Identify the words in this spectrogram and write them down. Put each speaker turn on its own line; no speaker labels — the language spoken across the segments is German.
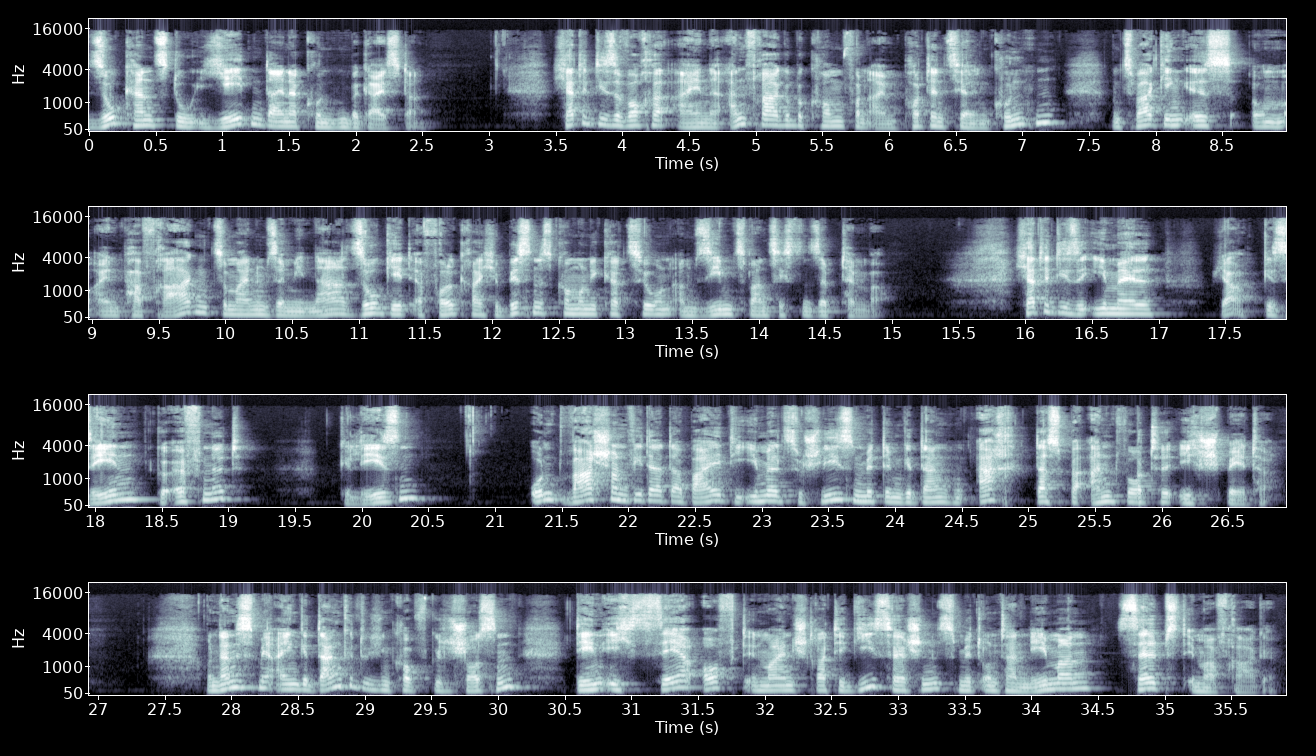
So kannst du jeden deiner Kunden begeistern. Ich hatte diese Woche eine Anfrage bekommen von einem potenziellen Kunden. Und zwar ging es um ein paar Fragen zu meinem Seminar So geht erfolgreiche Business-Kommunikation am 27. September. Ich hatte diese E-Mail ja gesehen, geöffnet, gelesen und war schon wieder dabei, die E-Mail zu schließen mit dem Gedanken, ach, das beantworte ich später. Und dann ist mir ein Gedanke durch den Kopf geschossen, den ich sehr oft in meinen Strategie-Sessions mit Unternehmern selbst immer frage.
